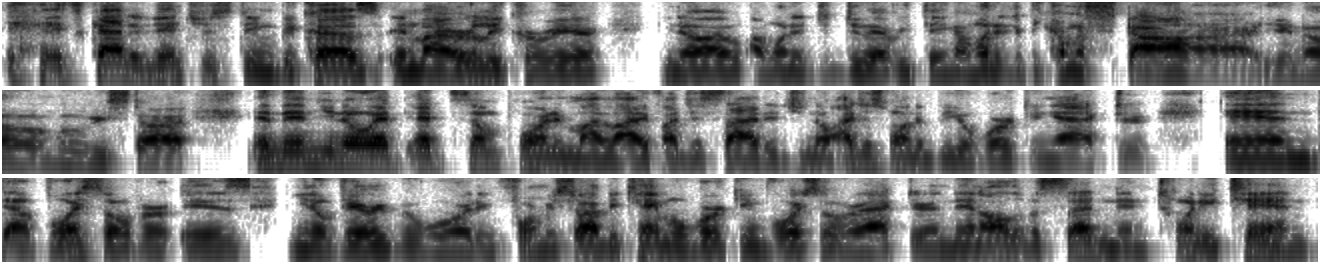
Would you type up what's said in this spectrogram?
it's kind of interesting because in my early career, you know, I, I, wanted to do everything. I wanted to become a star, you know, a movie star. And then, you know, at, at some point in my life, I decided, you know, I just want to be a working actor. And uh, voiceover is, you know, very rewarding for me. So I became a working voiceover actor. And then all of a sudden in 2010,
